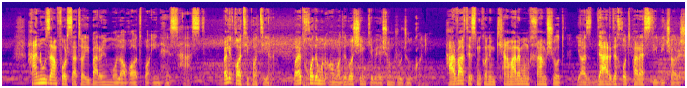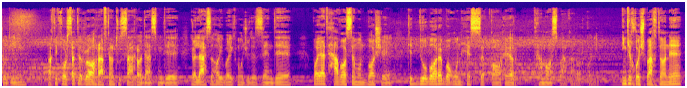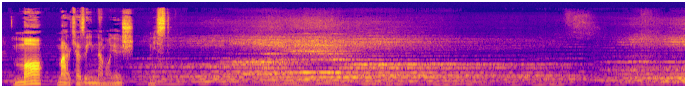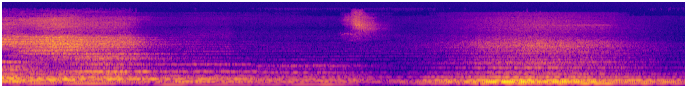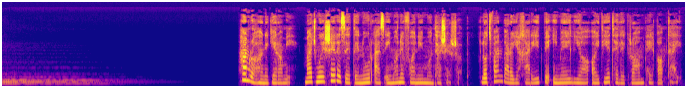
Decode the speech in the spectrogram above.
هنوزم فرصتهایی برای ملاقات با این حس هست. ولی قاطی پاتی هن. باید خودمون آماده باشیم که بهشون رجوع کنیم. هر وقت حس می‌کنیم کمرمون خم شد یا از درد خودپرستی بیچاره شدیم وقتی فرصت راه رفتن تو صحرا دست میده یا لحظه هایی با یک موجود زنده باید حواسمون باشه که دوباره با اون حس قاهر تماس برقرار کنیم. اینکه خوشبختانه ما مرکز این نمایش نیستیم. همراهان گرامی مجموعه شعر ضد نور از ایمان فانی منتشر شد. لطفاً برای خرید به ایمیل یا آیدی تلگرام پیغام دهید.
